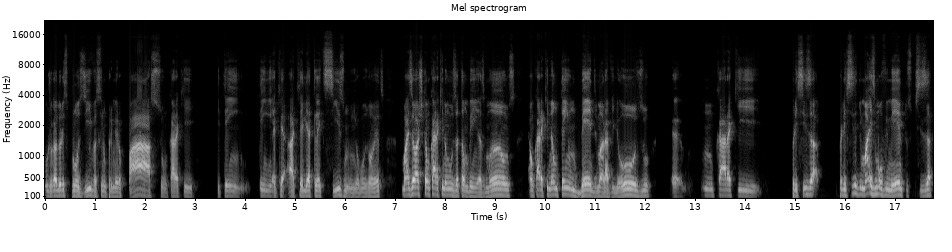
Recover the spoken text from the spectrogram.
um jogador explosivo assim no primeiro passo, um cara que, que tem tem aquele atleticismo em alguns momentos, mas eu acho que é um cara que não usa tão bem as mãos, é um cara que não tem um bend maravilhoso, é um cara que precisa precisa de mais movimentos, precisa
